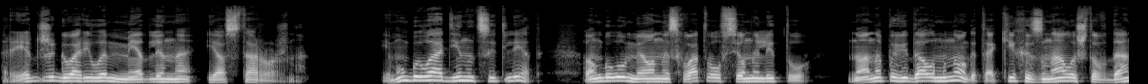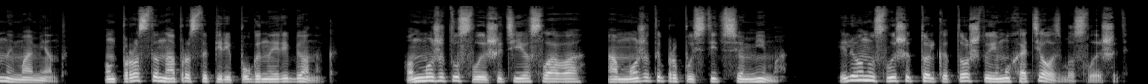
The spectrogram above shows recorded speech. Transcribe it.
Реджи говорила медленно и осторожно. Ему было одиннадцать лет, он был умен и схватывал все на лету, но она повидала много таких и знала, что в данный момент он просто-напросто перепуганный ребенок. Он может услышать ее слова, а может и пропустить все мимо. Или он услышит только то, что ему хотелось бы слышать,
